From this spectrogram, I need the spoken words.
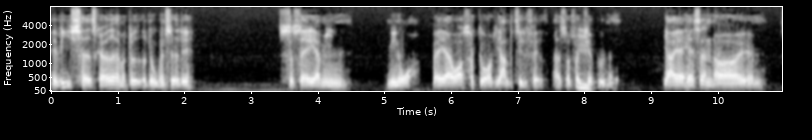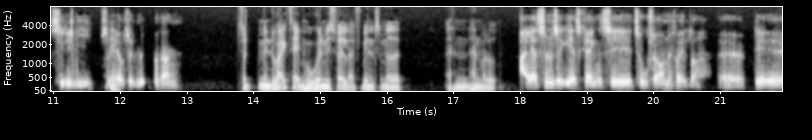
avis havde skrevet, at han var død og dokumenteret det, så sagde jeg min, mine ord, hvad jeg jo også har gjort i andre tilfælde. Altså for Mm. eksempel med jeg er Hassan og øh, City Lee, som Ja. jeg jo selv mødte på gangen. Så, men du har ikke talt med Hugo Helmis forældre i forbindelse med, at, at han, han var død? Ej, jeg synes ikke, jeg skal ringe til to sørgende forældre. Øh, det,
